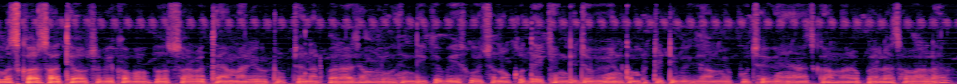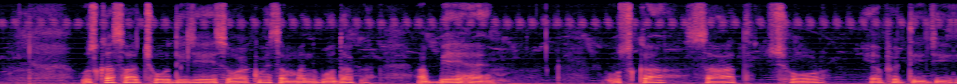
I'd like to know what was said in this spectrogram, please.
नमस्कार साथियों, आप सभी का बहुत बहुत स्वागत है हमारे यूट्यूब चैनल पर। आज हम लोग हिंदी के 20 क्वेश्चनों को देखेंगे जो विभिन्न कम्पिटिटिव एग्ज़ाम में पूछे गए हैं। आज का हमारा पहला सवाल है, उसका साथ छोड़ दीजिए, इस वाक्य में संबंध बोधक अव्यय है। उसका साथ छोड़ या फिर दीजिए।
